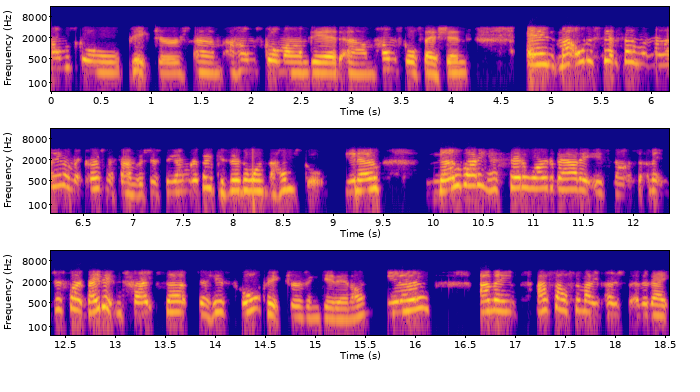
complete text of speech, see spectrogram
homeschool pictures. Um, a homeschool mom did um, homeschool sessions, and my oldest stepson was not in them at Christmas time. It was just the younger thing because they're the ones that homeschool. You know, nobody has said a word about it. It's not. I mean, just like they didn't traipse up to his school pictures and get in them. You know. I mean, I saw somebody post the other day.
